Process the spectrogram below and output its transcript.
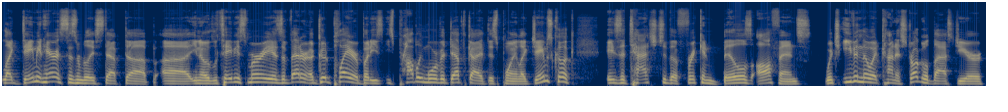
like Damien Harris hasn't really stepped up. Uh, you know, Latavius Murray is a veteran, a good player, but he's he's probably more of a depth guy at this point. Like James Cook is attached to the freaking Bills offense, which even though it kind of struggled last year,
